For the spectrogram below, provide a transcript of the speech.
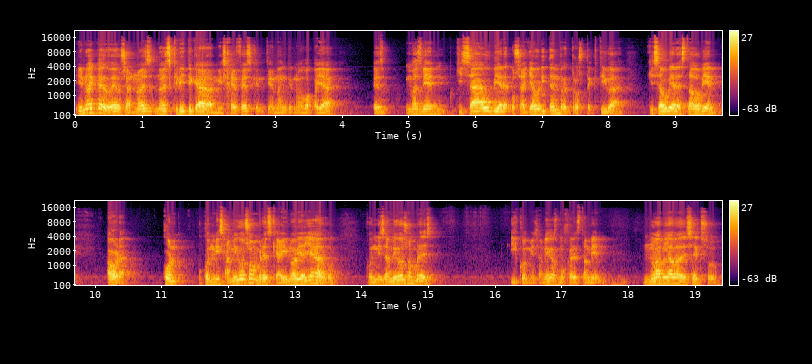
Y no hay pedo, ¿eh? O sea, no es, no es crítica a mis jefes que entiendan que no va para allá. Es más bien, quizá hubiera, o sea, ya ahorita en retrospectiva, quizá hubiera estado bien. Ahora, con, con mis amigos hombres, que ahí no había llegado, con mis amigos hombres y con mis amigas mujeres también, no hablaba de sexo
